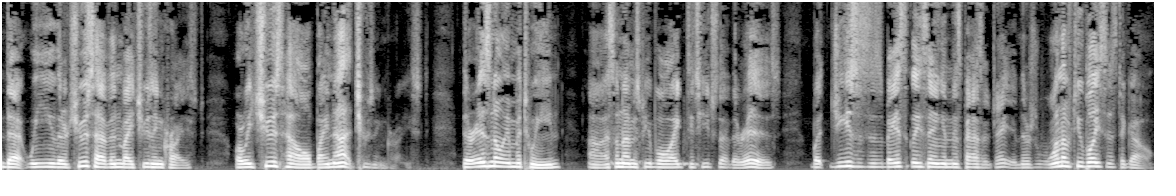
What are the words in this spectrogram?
that we either choose heaven by choosing Christ or we choose hell by not choosing Christ. There is no in between. Uh, sometimes people like to teach that there is, but Jesus is basically saying in this passage, hey, there's one of two places to go.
